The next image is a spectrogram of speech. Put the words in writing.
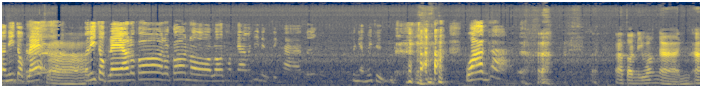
ตอนนี้จบแล้วครับตอนนี้จบแล้วแล้วก็แล้วก็รอรอทำงานวันที่หนึ่งสิงหาซึ่งซึ่งยังไม่ถึง ว่างค่ะ อะตอนนี้ว่างงานอะ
